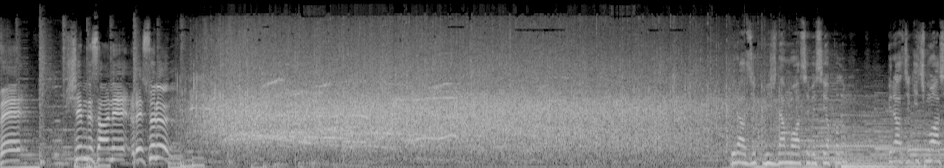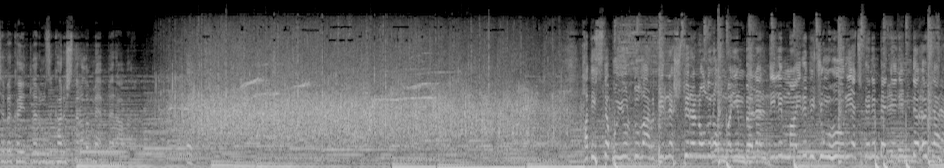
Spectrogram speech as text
Ve şimdi sahne Resul'ün. Birazcık vicdan muhasebesi yapalım? Birazcık iç muhasebe kayıtlarımızı karıştıralım mı hep beraber? Hadiste buyurdular birleştiren olun olmayın bölen Dilim ayrı bir cumhuriyet benim bedenimde özel.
